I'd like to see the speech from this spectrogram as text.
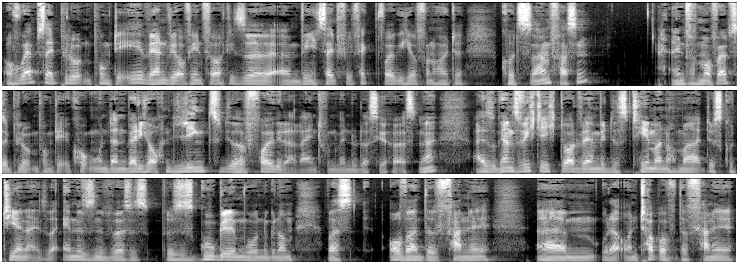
Auf websitepiloten.de werden wir auf jeden Fall auch diese ähm, wenig Zeit für Effekt-Folge hier von heute kurz zusammenfassen. Einfach mal auf websitepiloten.de gucken und dann werde ich auch einen Link zu dieser Folge da reintun, wenn du das hier hörst. Ne? Also ganz wichtig, dort werden wir das Thema nochmal diskutieren, also Amazon versus, versus Google im Grunde genommen, was over the funnel ähm, oder on top of the funnel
